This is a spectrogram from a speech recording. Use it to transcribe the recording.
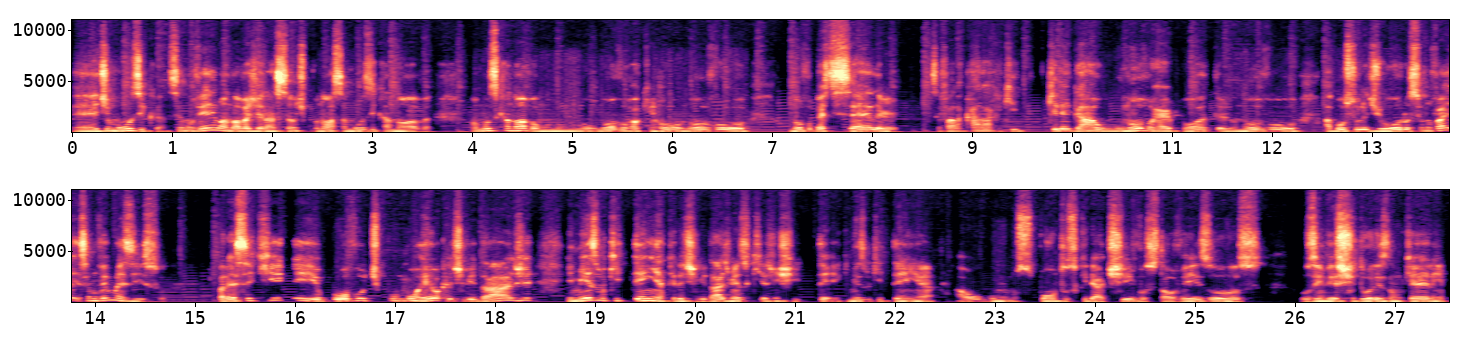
é, de música. Você não vê uma nova geração, tipo, nossa, música nova. Uma música nova, um, um novo rock and roll, um novo, um novo best-seller. Você fala, caraca, que, que legal, um novo Harry Potter, um novo A Bússola de Ouro. Você não, vai, você não vê mais isso. Parece que o povo, tipo, morreu a criatividade, e mesmo que tenha criatividade, mesmo que a gente te, mesmo que tenha alguns pontos criativos, talvez os, os investidores não querem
